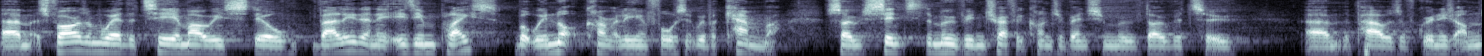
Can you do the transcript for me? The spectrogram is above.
um, as far as I'm aware, the TMO is still valid and it is in place, but we're not currently enforcing it with a camera. So since the moving traffic contravention moved over to um, the powers of Greenwich, I'm,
